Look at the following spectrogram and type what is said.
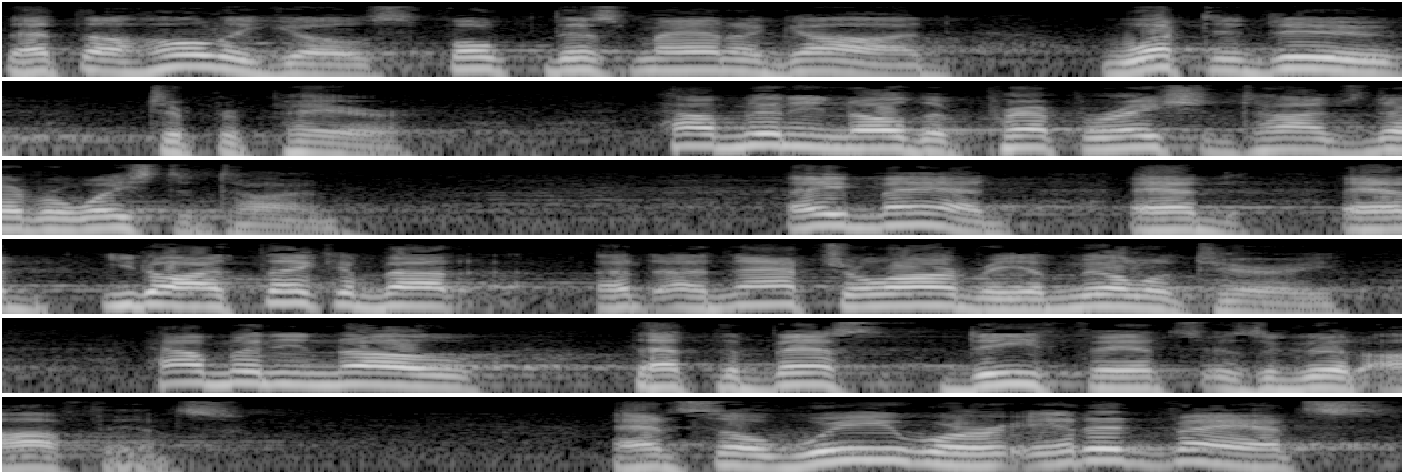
that the Holy Ghost spoke this man of God what to do to prepare. How many know that preparation time's never wasted time? Amen. And, and, you know, I think about a, a natural army, a military. How many know that the best defense is a good offense? And so we were in advance,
